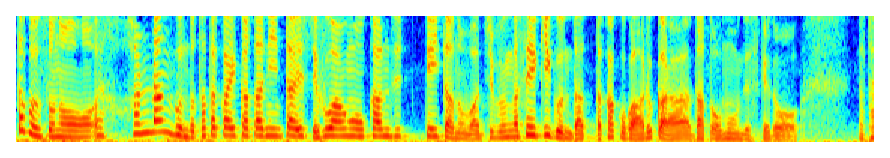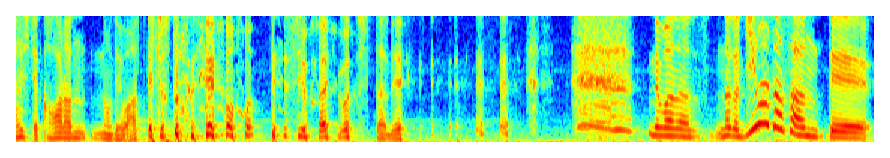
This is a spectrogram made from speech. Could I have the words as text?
多分その、反乱軍の戦い方に対して不安を感じていたのは自分が正規軍だった過去があるからだと思うんですけど、いや、大して変わらんのではってちょっとね、思ってしまいましたね。で、まあ、なんか、ギワザさんって、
